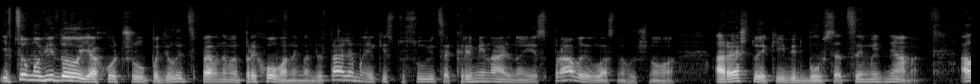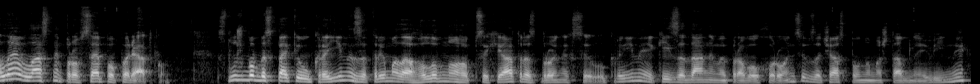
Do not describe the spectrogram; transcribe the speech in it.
І в цьому відео я хочу поділитися певними прихованими деталями, які стосуються кримінальної справи і власне гучного арешту, який відбувся цими днями. Але власне про все по порядку. Служба безпеки України затримала головного психіатра Збройних сил України, який, за даними правоохоронців, за час повномасштабної війни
